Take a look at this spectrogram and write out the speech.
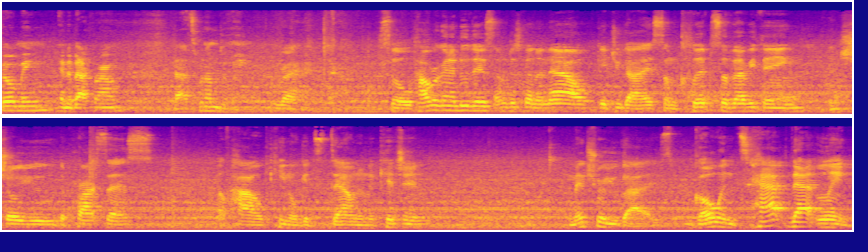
filming in the background, that's what I'm doing. Right. So how we're gonna do this, I'm just gonna now get you guys some clips of everything and show you the process of how Keno gets down in the kitchen. Make sure you guys go and tap that link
